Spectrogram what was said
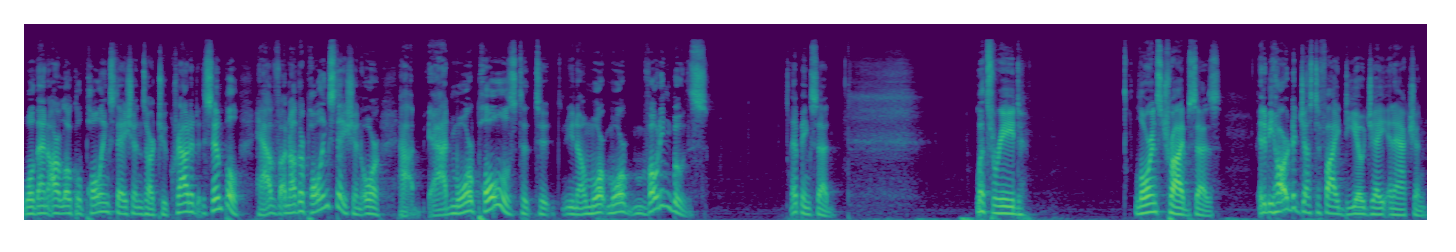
well, then our local polling stations are too crowded. Simple. Have another polling station or add more polls to, to you know, more, more voting booths. That being said, let's read Laurence Tribe says it'd be hard to justify DOJ inaction.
